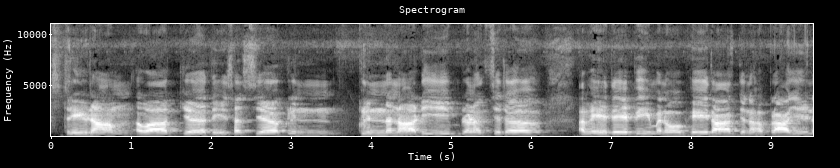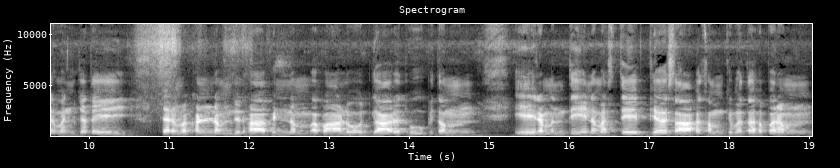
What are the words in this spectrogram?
स्त्रीणाम् अवाच्य देशस्य क्लिन्, क्लिन्ननाडीव्रणस्य च। अभेदेऽपि मनोभेदाज्जनः प्रायेण वञ्चते। चर्मखण्डं द्विधा भिन्नम् अपानोद्गारधूपितम्। ये रमन्ति नमस्तेभ्य साहसं किमतः परं?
